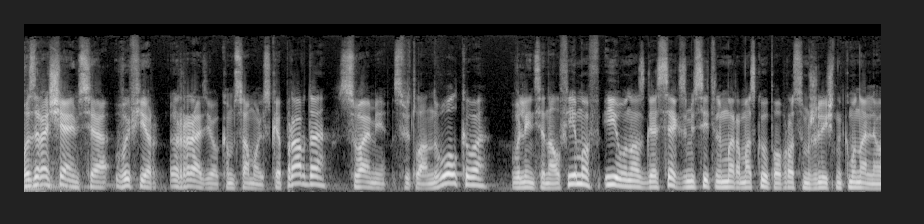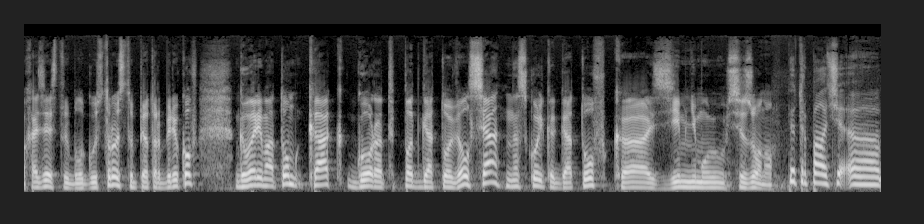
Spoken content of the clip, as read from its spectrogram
Возвращаемся в эфир радио «Комсомольская правда». С вами Светлана Волкова, Валентин Алфимов. И у нас в гостях заместитель мэра Москвы по вопросам жилищно-коммунального хозяйства и благоустройства Петр Бирюков. Говорим о том, как город подготовился, насколько готов к зимнему сезону. Петр Павлович, э,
